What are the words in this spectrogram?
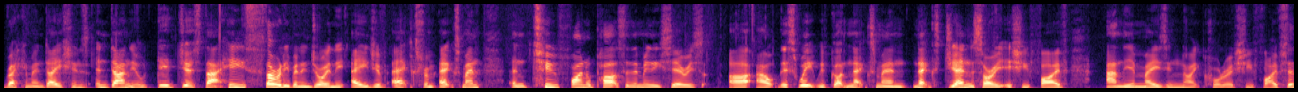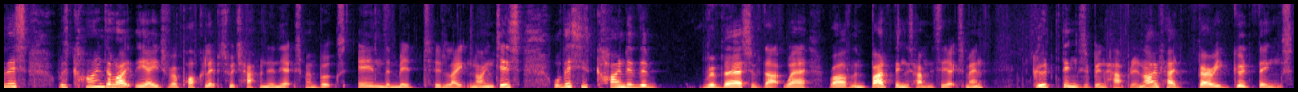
recommendations, and Daniel did just that. He's thoroughly been enjoying the Age of X from X Men, and two final parts of the miniseries are out this week. We've got Next Men, Next Gen, sorry, issue five, and the Amazing Nightcrawler issue five. So this was kind of like the Age of Apocalypse, which happened in the X Men books in the mid to late 90s. Well, this is kind of the reverse of that, where rather than bad things happening to the X Men, good things have been happening. I've heard very good things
